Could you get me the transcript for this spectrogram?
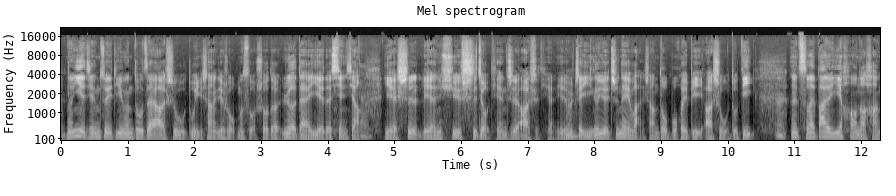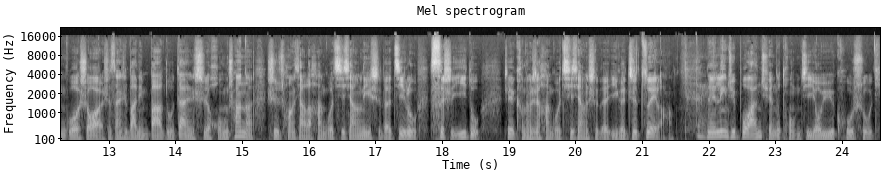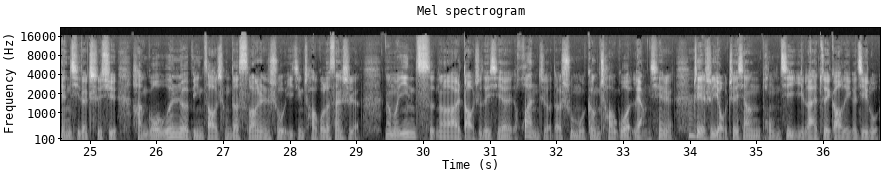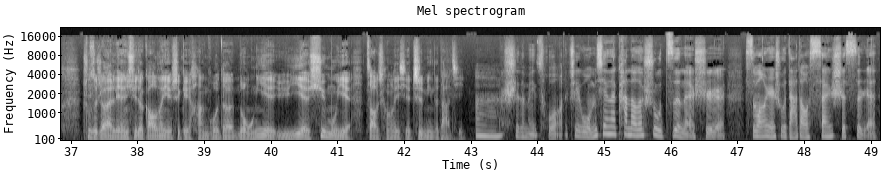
那夜间最低温度在二十五度以上，也就是我们所说的热带夜的现象，也是连续十九天至二十天，也就是这一个月之内晚上都不会比二十五度低。嗯，那此外，八月一号呢，韩国首尔是三十八点八度，但是红川呢是创下了韩国气象历史的记录四十一度，这可能是韩国气象史的一个之最了哈。对，那另据不完全的统计，由于酷暑天气的持续，韩国温热病造成的死亡人数已经超过了三十人。那么因此呢，而导致的一些患者的数目更超过两千人，这也是有这项统计以来最高的一个记录。除此之外，连续的高温也是给韩国的农业、渔业、畜牧业造成了一些致命的打击。嗯，是的，没错。这个我们现在看到的数字呢，是死亡人数达到三十四人。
